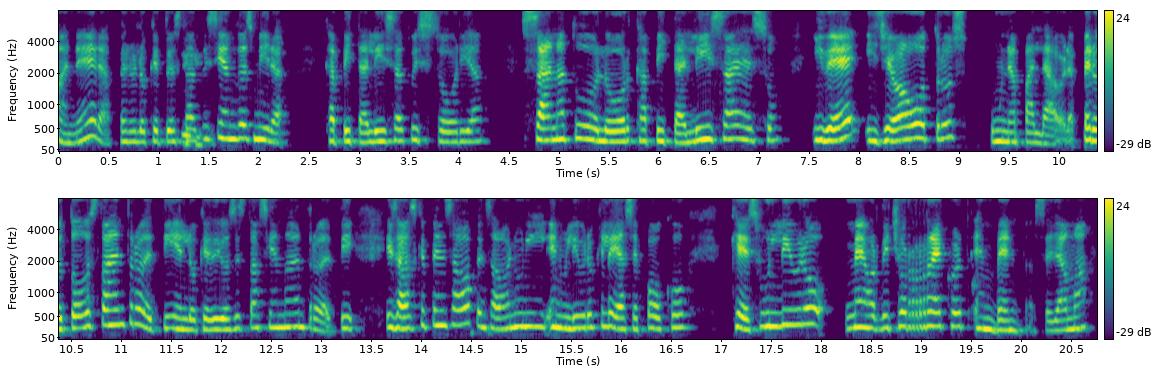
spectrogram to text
manera, pero lo que tú estás diciendo es, mira, capitaliza tu historia, sana tu dolor, capitaliza eso y ve y lleva a otros una palabra, pero todo está dentro de ti, en lo que Dios está haciendo dentro de ti. ¿Y sabes qué pensaba? Pensaba en un, en un libro que leí hace poco, que es un libro, mejor dicho, récord en ventas. Se llama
